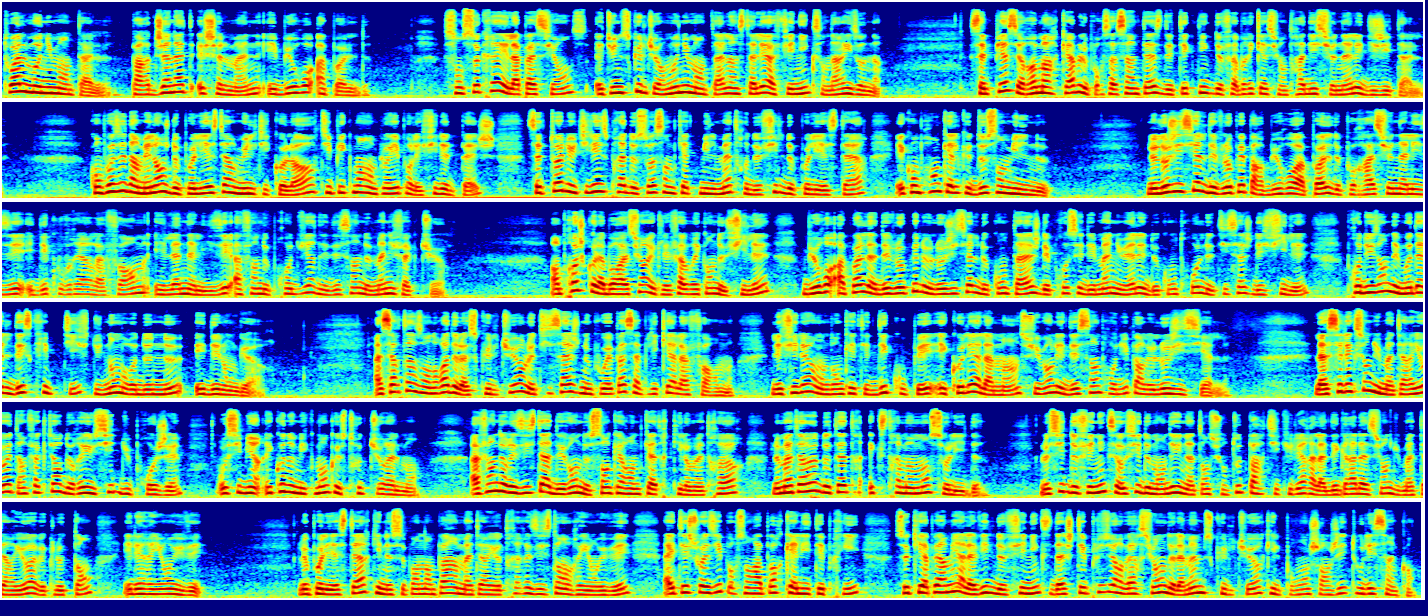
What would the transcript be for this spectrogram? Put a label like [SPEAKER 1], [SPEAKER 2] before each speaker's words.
[SPEAKER 1] Toile monumentale par Janet Eshelman et Bureau Appold. Son secret et la patience est une sculpture monumentale installée à Phoenix en Arizona. Cette pièce est remarquable pour sa synthèse des techniques de fabrication traditionnelles et digitales. Composée d'un mélange de polyester multicolore, typiquement employé pour les filets de pêche, cette toile utilise près de 64 000 mètres de fil de polyester et comprend quelques 200 000 nœuds. Le logiciel développé par Bureau Appold pour rationaliser et découvrir la forme et l'analyser afin de produire des dessins de manufacture. En proche collaboration avec les fabricants de filets, Bureau Appold a développé le logiciel de comptage des procédés manuels et de contrôle de tissage des filets, produisant des modèles descriptifs du nombre de nœuds et des longueurs. À certains endroits de la sculpture, le tissage ne pouvait pas s'appliquer à la forme. Les filets ont donc été découpés et collés à la main suivant les dessins produits par le logiciel. La sélection du matériau est un facteur de réussite du projet, aussi bien économiquement que structurellement. Afin de résister à des vents de 144 km/h, le matériau doit être extrêmement solide. Le site de Phoenix a aussi demandé une attention toute particulière à la dégradation du matériau avec le temps et les rayons UV. Le polyester, qui n'est cependant pas un matériau très résistant aux rayons UV, a été choisi pour son rapport qualité-prix, ce qui a permis à la ville de Phoenix d'acheter plusieurs versions de la même sculpture qu'ils pourront changer tous les cinq ans.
